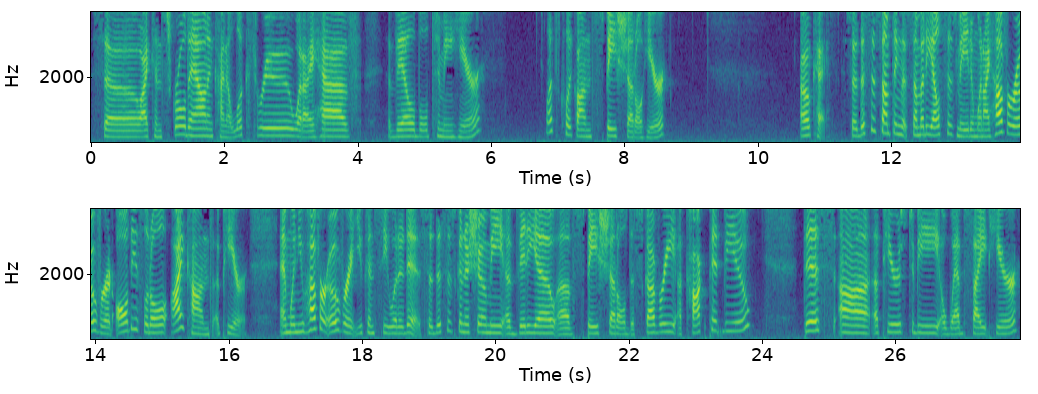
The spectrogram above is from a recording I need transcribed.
So I can scroll down and kind of look through what I have available to me here. Let's click on Space Shuttle here. Okay, so this is something that somebody else has made, and when I hover over it, all these little icons appear. And when you hover over it, you can see what it is. So this is going to show me a video of Space Shuttle Discovery, a cockpit view. This uh, appears to be a website here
